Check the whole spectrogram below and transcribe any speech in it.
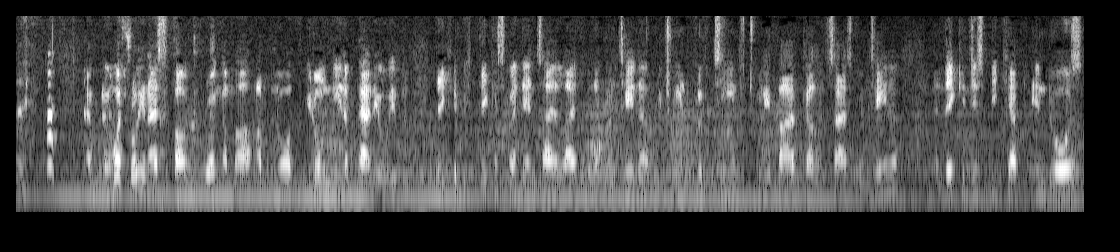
and, and, what's really nice about growing them uh, up north, you don't need a patio even. They can be, they can spend their entire life in a container between 15 to 25 gallon size container, and they can just be kept indoors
